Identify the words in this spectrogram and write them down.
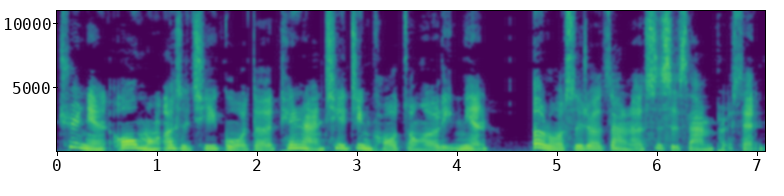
去年欧盟二十七国的天然气进口总额里面，俄罗斯就占了四十三 percent。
